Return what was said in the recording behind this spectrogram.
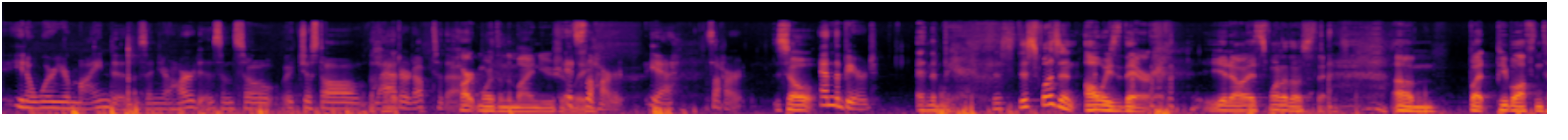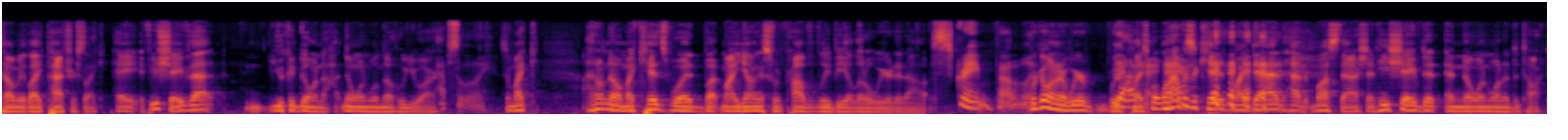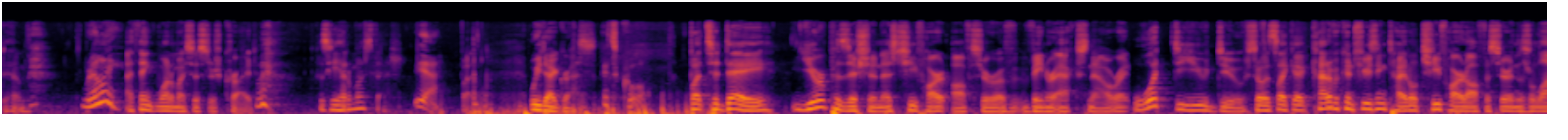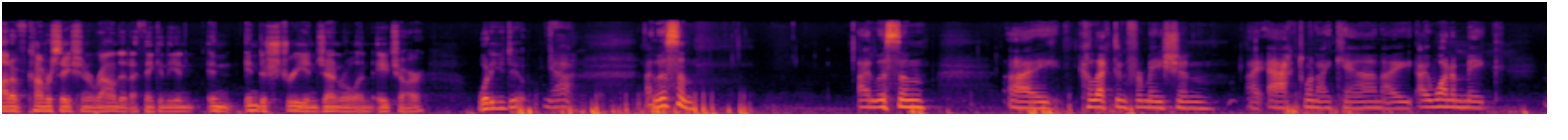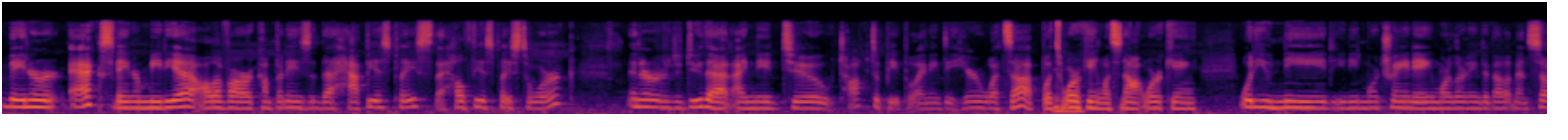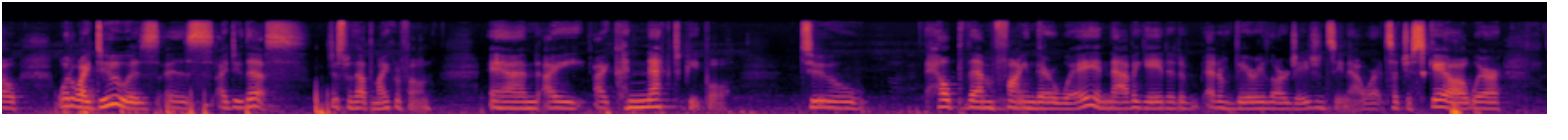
you know where your mind is and your heart is, and so it just all laddered up to that. heart more than the mind usually. It's the heart. Yeah, it's the heart So and the beard. and the beard This this wasn't always there. you know, it's one of those things. Um, but people often tell me, like Patrick's, like, "Hey, if you shave that, you could go into. No one will know who you are." Absolutely. So my, I don't know. My kids would, but my youngest would probably be a little weirded out. Scream probably. We're going in a weird, weird Yeah, place. okay. But when I was a kid, my dad had a mustache and he shaved it, and no one wanted to talk to him. really? I think one of my sisters cried because he had a mustache. Yeah, But we digress. it's cool. But today, your position as chief heart officer of VaynerX now, right? What do you do? So it's like a kind of a confusing title, chief heart officer, and there's a lot of conversation around it. I think in the in, in industry in general and HR. What do you do? Yeah. I listen. I listen. I collect information. I act when I can. I, I want to make Vayner X, Vayner Media, all of our companies the happiest place, the healthiest place to work. In order to do that, I need to talk to people. I need to hear what's up, what's mm-hmm. working, what's not working. What do you need? You need more training, more learning development. So, what do I do? Is is I do this just without the microphone, and I I connect people to help them find their way and navigate at a, at a very large agency now. We're at such a scale where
